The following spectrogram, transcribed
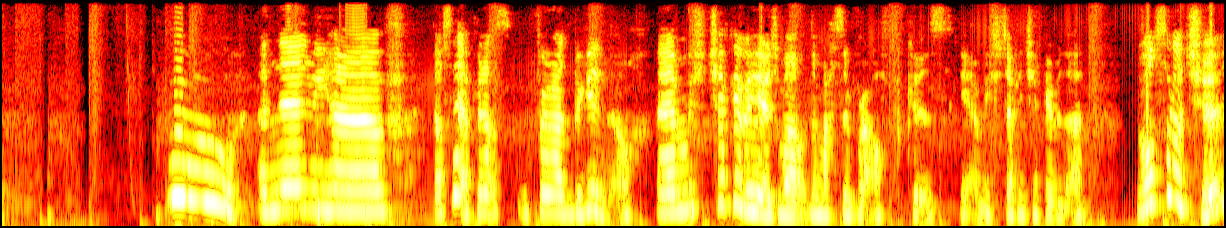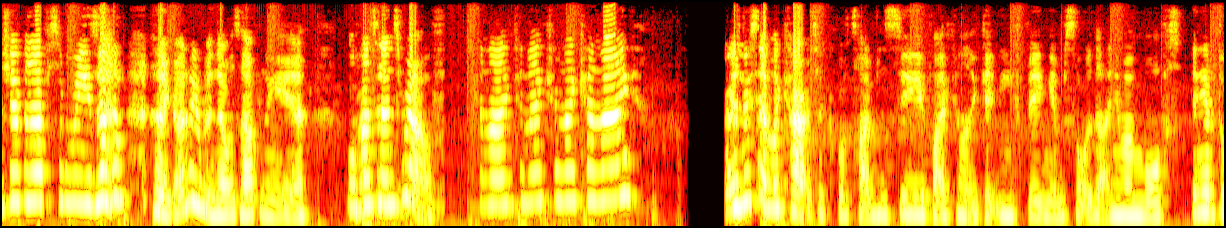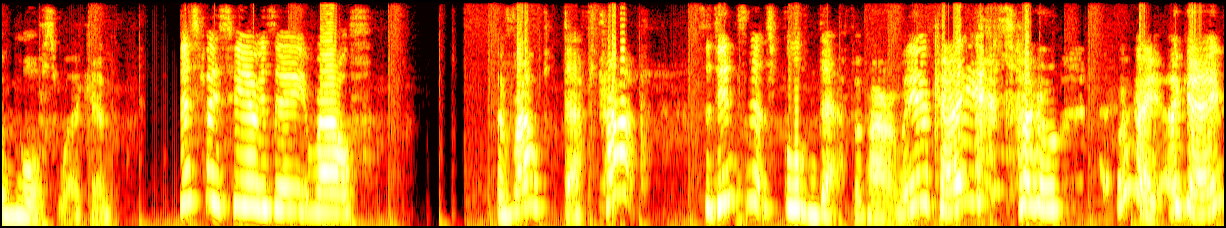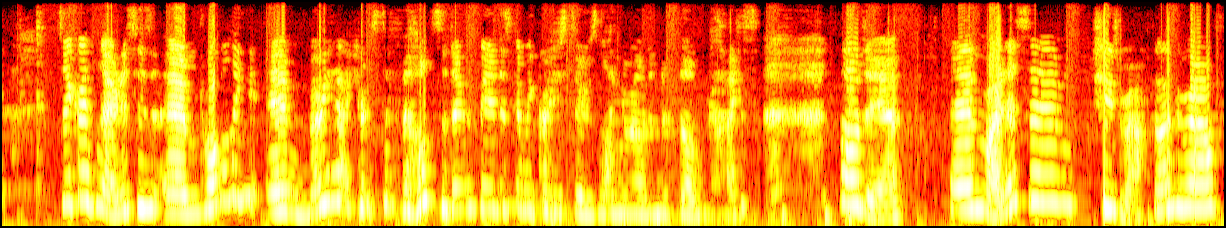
Woo! And then we have, that's it, for that's for at the beginning now. Um, we should check over here as well, the massive Ralph, because, yeah, we should definitely check over there. We've also got a church over there for some reason. like, I don't even know what's happening here. Well, how's it Ralph? Can I, can I, can I, can I? Going to reset my character a couple of times and see if I can like get anything um, sorted out, any of my morphs, any of the morphs working. This place here is a Ralph, a Ralph death trap. So the internet's full of death apparently, okay? so, right, okay. So you guys know this is um, probably um, very accurate to film, so don't fear there's to be Grace Toes lying around in the film, guys. oh dear. Um, right, let's um, choose Ralph. Can I be Ralph?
